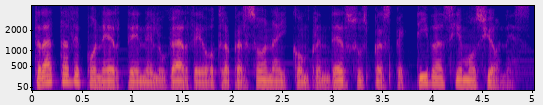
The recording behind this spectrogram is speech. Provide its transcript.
Trata de ponerte en el lugar de otra persona y comprender sus perspectivas y emociones.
